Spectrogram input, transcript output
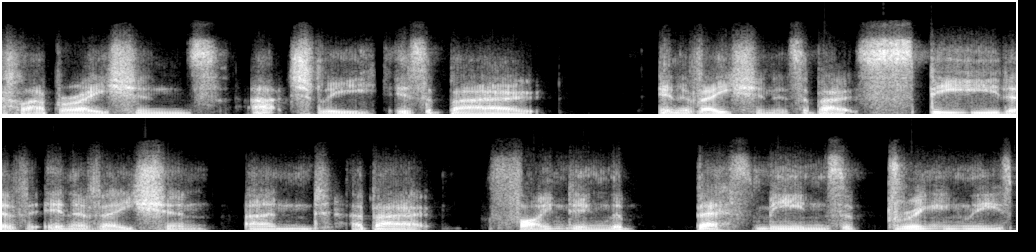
collaborations actually is about innovation. It's about speed of innovation and about finding the best means of bringing these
